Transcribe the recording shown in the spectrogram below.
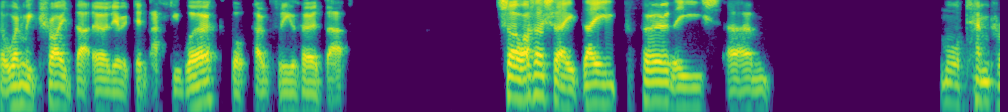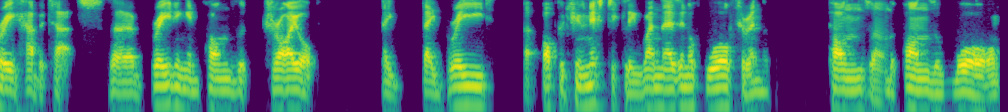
But when we tried that earlier, it didn't actually work, but hopefully you heard that. So as I say, they prefer these um, more temporary habitats. They're breeding in ponds that dry up. They they breed uh, opportunistically when there's enough water in the ponds and the ponds are warm.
